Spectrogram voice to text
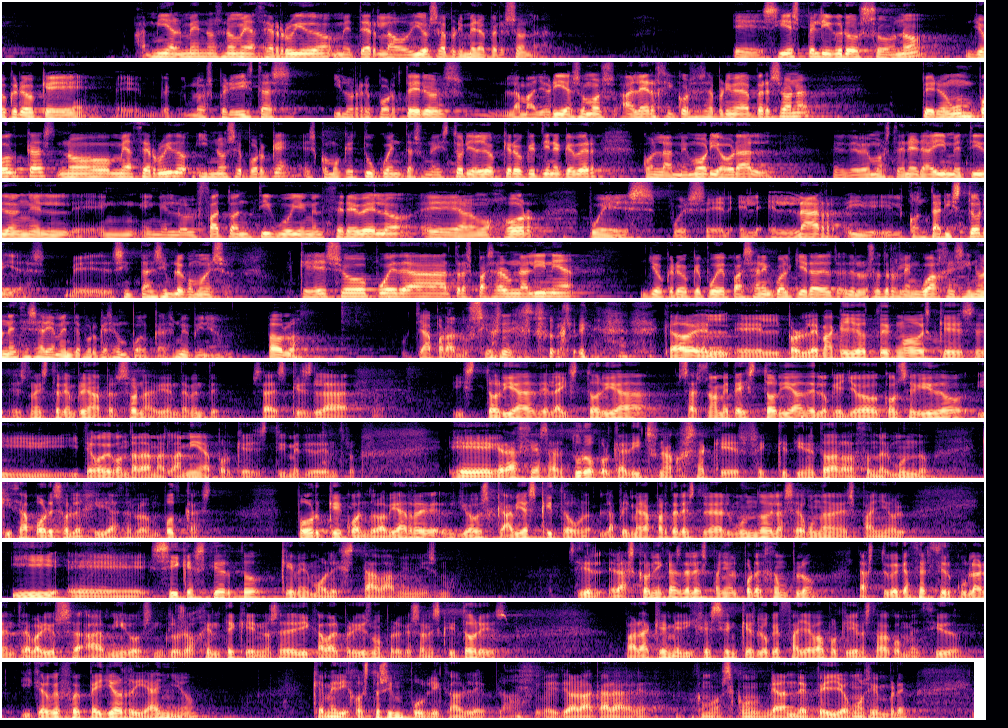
a mí al menos no me hace ruido meter la odiosa primera persona. Eh, si es peligroso o no, yo creo que eh, los periodistas y los reporteros, la mayoría somos alérgicos a esa primera persona, pero en un podcast no me hace ruido y no sé por qué. Es como que tú cuentas una historia. Yo creo que tiene que ver con la memoria oral. Eh, debemos tener ahí metido en el, en, en el olfato antiguo y en el cerebelo, eh, a lo mejor, pues, pues el, el, el lar y el contar historias. Eh, tan simple como eso. Que eso pueda traspasar una línea, yo creo que puede pasar en cualquiera de, de los otros lenguajes y no necesariamente porque sea un podcast, es mi opinión. Pablo. Ya por alusiones, porque claro, el, el problema que yo tengo es que es, es una historia en primera persona, evidentemente. O sea, es que es la historia de la historia, o sea, es una metahistoria de lo que yo he conseguido y, tengo que contar además la mía porque estoy metido dentro. Eh, gracias Arturo, porque ha dicho una cosa que, tiene toda la razón del mundo. Quizá por eso elegí hacerlo en podcast. Porque cuando lo había re- yo había escrito la primera parte de la historia del mundo y la segunda en español. Y eh, sí que es cierto que me molestaba a mí mismo. Es decir, las crónicas del español, por ejemplo, las tuve que hacer circular entre varios amigos, incluso gente que no se dedicaba al periodismo, pero que son escritores, para que me dijesen qué es lo que fallaba porque yo no estaba convencido. Y creo que fue Pello Riaño que me dijo, esto es impublicable. Y me a la cara, eh, como, como un grande Pello, como siempre.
